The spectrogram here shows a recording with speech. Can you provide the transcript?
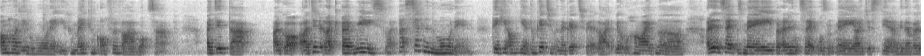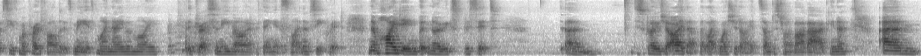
on Hardly Ever Worn It, you can make an offer via WhatsApp. I did that. I got, I did it like uh, really like about seven in the morning thinking, oh yeah, they'll get to it when they get to it, like little hi, blah. I didn't say it was me, but I didn't say it wasn't me. I just, you know, I mean, they'll be able to see from my profile that it's me. It's my name and my address and email and everything. It's like no secret, no hiding, but no explicit um, disclosure either. But like, why should I? It's, I'm just trying to buy a bag, you know. Um,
